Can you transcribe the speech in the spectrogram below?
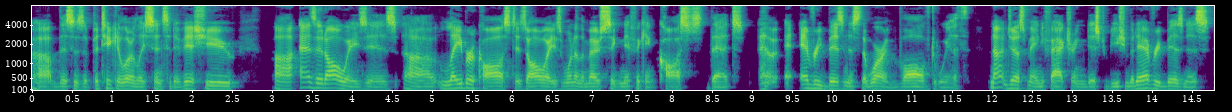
uh, this is a particularly sensitive issue. Uh, as it always is, uh, labor cost is always one of the most significant costs that uh, every business that we're involved with, not just manufacturing distribution, but every business,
